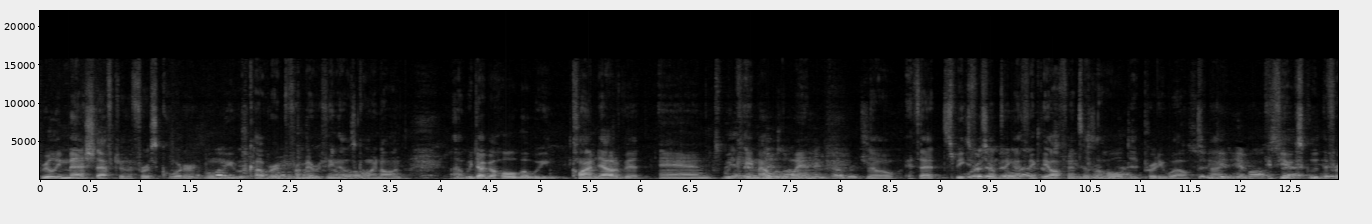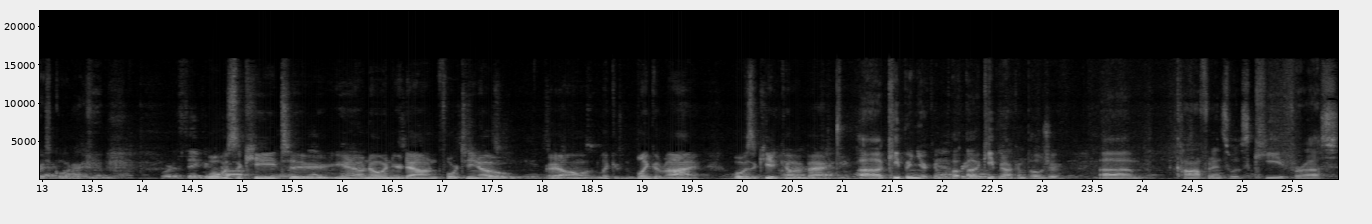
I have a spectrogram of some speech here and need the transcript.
really meshed after the first quarter when we recovered from everything that was going on. Uh, we dug a hole, but we climbed out of it and we came out with a win. So if that speaks for something, I think the offense as a whole did pretty well tonight, if you exclude the first quarter. What was the key to you know knowing you're down 14-0, uh, like the blink of an eye? What was the key to coming back? Uh, keeping your compo- uh, keeping our composure. Um, confidence was key for us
